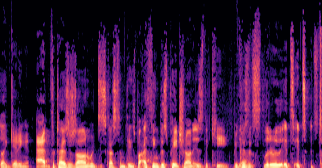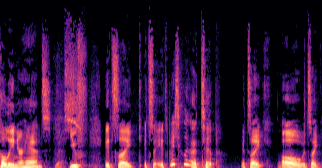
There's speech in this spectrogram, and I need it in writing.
like getting advertisers on. We've discussed some things, but I think this Patreon is the key because Yeah. it's literally it's it's it's totally in your hands. Yes. You it's like it's it's basically like a tip. It's like oh, it's like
